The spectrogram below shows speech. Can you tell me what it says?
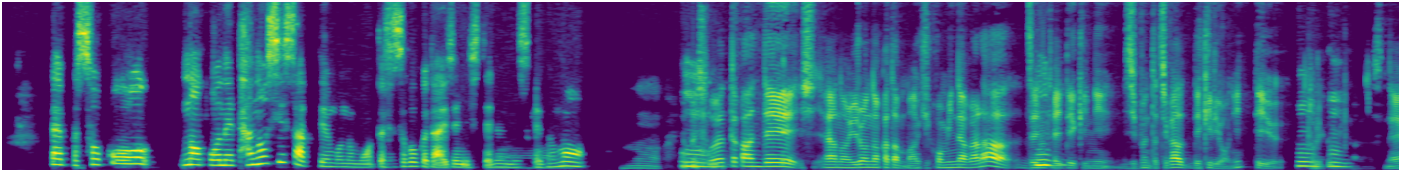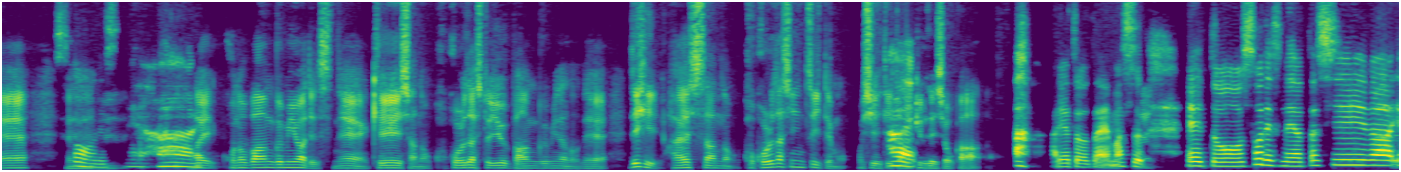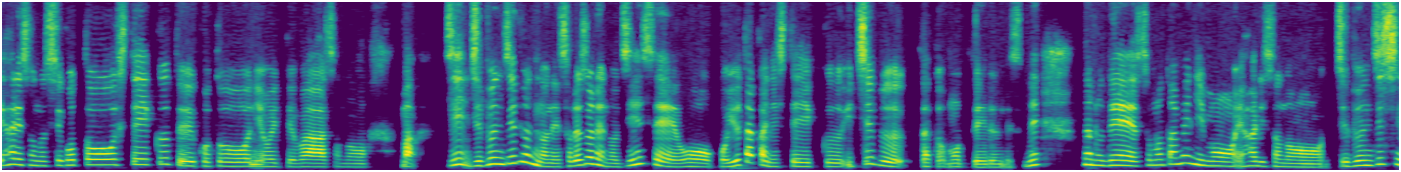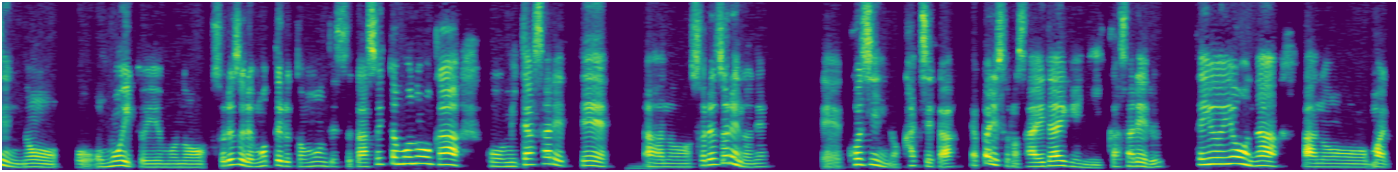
やっぱそこのこうね、楽しさっていうものも私すごく大事にしてるんですけども、うん、やっぱりそうやった感じで、しあの、いろんな方巻き込みながら、全体的に自分たちができるようにっていううん取り組みなんですね。そうですね。はい。はい。この番組はですね、経営者の志という番組なので、ぜひ、林さんの志についても教えていただけるでしょうか？あ、ありがとうございます。はいえっと、そうですね。私は、やはりその仕事をしていくということにおいては、その、まあ、じ自分自分のね、それぞれの人生をこう豊かにしていく一部だと思っているんですね。なので、そのためにも、やはりその自分自身の思いというもの、それぞれ持ってると思うんですが、そういったものがこう満たされて、あの、それぞれのね、えー個人の価値が、やっぱりその最大限に活かされるっていうような、あの、まあ、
